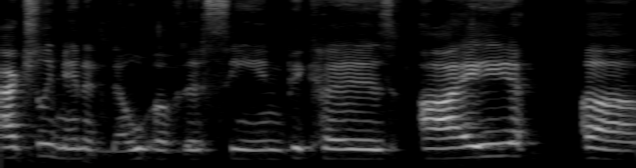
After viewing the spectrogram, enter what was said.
actually made a note of this scene because I, um,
